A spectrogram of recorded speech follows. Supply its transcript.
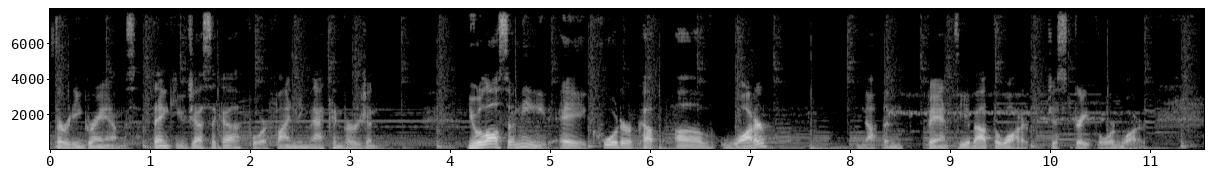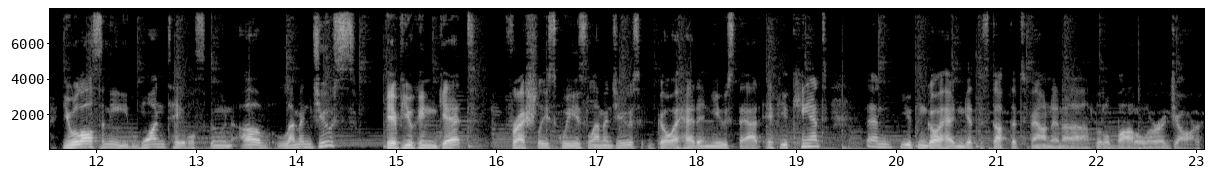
30 grams. Thank you, Jessica, for finding that conversion. You will also need a quarter cup of water. Nothing fancy about the water, just straightforward water. You will also need one tablespoon of lemon juice. If you can get freshly squeezed lemon juice, go ahead and use that. If you can't, then you can go ahead and get the stuff that's found in a little bottle or a jar.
